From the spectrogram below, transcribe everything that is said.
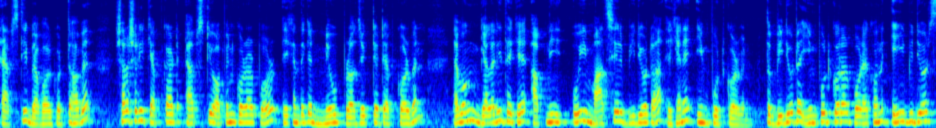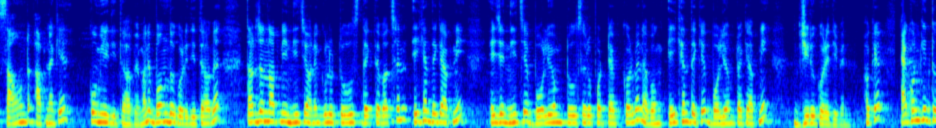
অ্যাপসটি ব্যবহার করতে হবে। সরাসরি ক্যাপকাট অ্যাপসটি ওপেন করার পর এখান থেকে নিউ প্রজেক্টে ট্যাপ করবেন এবং গ্যালারি থেকে আপনি ওই মাছের ভিডিওটা এখানে ইনপুট করবেন। তো ভিডিওটা ইম্পোর্ট করার পর এখন এই ভিডিওর সাউন্ড আপনাকে কমিয়ে দিতে হবে মানে বন্ধ করে দিতে হবে। তার জন্য আপনি নিচে অনেকগুলো টুলস দেখতে পাচ্ছেন। এইখান থেকে আপনি এই যে নিচে ভলিউম টুলসের উপর ট্যাপ করবেন এবং এইখান থেকে ভলিউমটাকে আপনি জিরো করে দিবেন ওকে এখন কিন্তু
